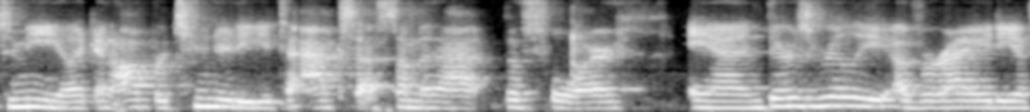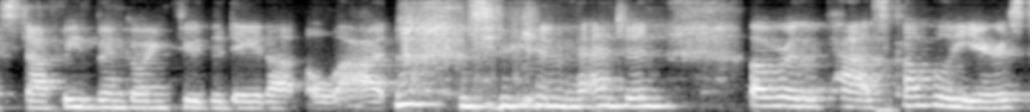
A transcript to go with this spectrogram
to me, like an opportunity to access some of that before and there's really a variety of stuff. We've been going through the data a lot, as you can imagine, over the past couple of years.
